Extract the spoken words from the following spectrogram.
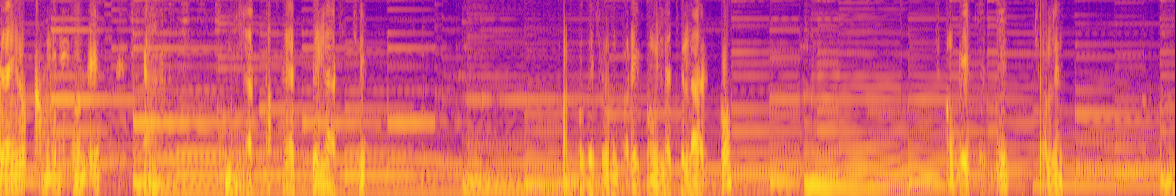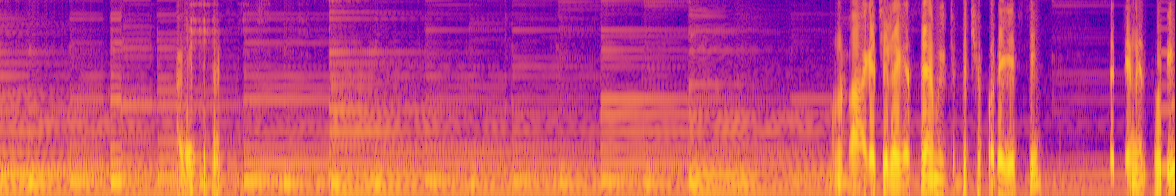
যাই হোক, আমি মোটামুটি, কুমিল্লার চলে আসছি। অল্প কিছুক্ষণ পরে কুমিল্লা চলে আসব। সঙ্গে চলেন। আগে চলে আগে চলে গেছে, আমি একটু পিছু করে গেছি। ট্রেনে ধরি।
